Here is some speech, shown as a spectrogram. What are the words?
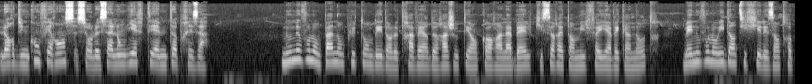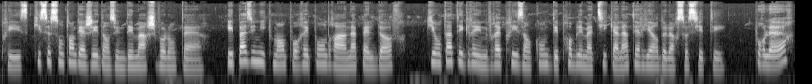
lors d'une conférence sur le salon IFTM Top Reza. Nous ne voulons pas non plus tomber dans le travers de rajouter encore un label qui serait en millefeuille avec un autre, mais nous voulons identifier les entreprises qui se sont engagées dans une démarche volontaire, et pas uniquement pour répondre à un appel d'offres, qui ont intégré une vraie prise en compte des problématiques à l'intérieur de leur société. Pour l'heure,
